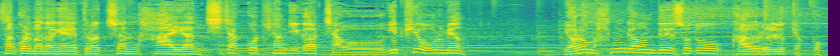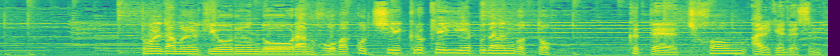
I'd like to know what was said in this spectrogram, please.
산골마당에 들어찬 하얀 치자꽃 향기가 자욱이 피어오르면 여름 한가운데에서도 가을을 느꼈고 돌담을 기어오르는 노란 호박꽃이 그렇게 예쁘다는 것도 그때 처음 알게 됐습니다.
